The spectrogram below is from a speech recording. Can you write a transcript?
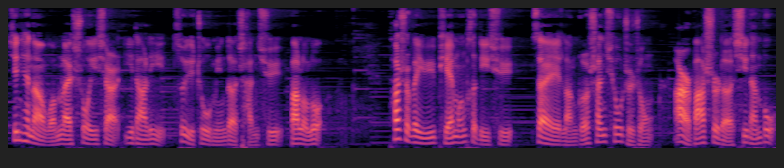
今天呢，我们来说一下意大利最著名的产区巴洛洛。它是位于皮埃蒙特地区，在朗格山丘之中，阿尔巴市的西南部。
